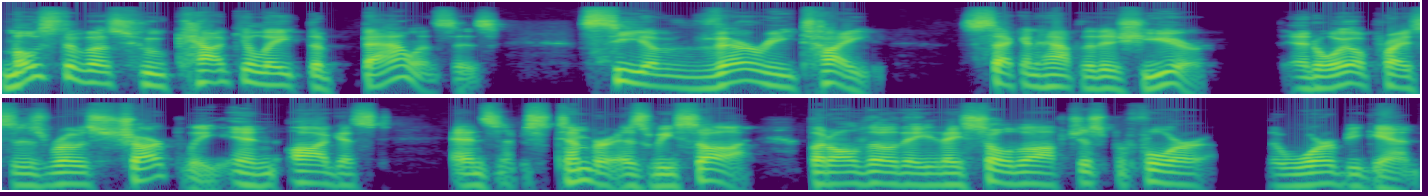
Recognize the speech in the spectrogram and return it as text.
Most of us who calculate the balances see a very tight second half of this year. And oil prices rose sharply in August and September, as we saw. But although they, they sold off just before the war began.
